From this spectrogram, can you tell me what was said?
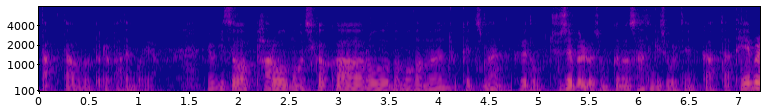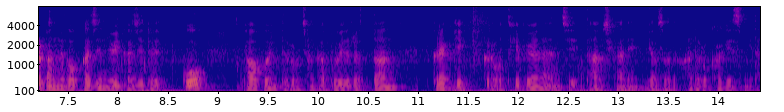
딱 다운로드를 받은 거예요. 여기서 바로 뭐 시각화로 넘어가면 좋겠지만 그래도 주제별로 좀 끊어서 하는 게 좋을 테니까 자 테이블 받는 것까지는 여기까지 됐고 파워포인트로 잠깐 보여드렸던 그래픽을 어떻게 표현하는지 다음 시간에 이어서 하도록 하겠습니다.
